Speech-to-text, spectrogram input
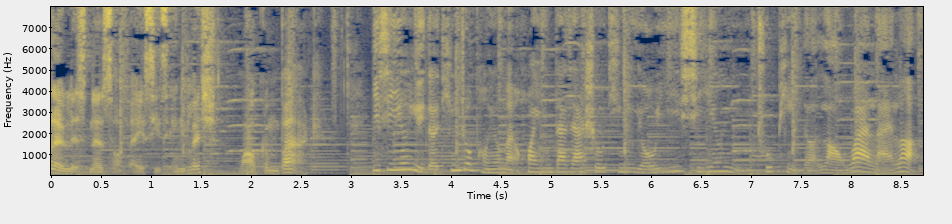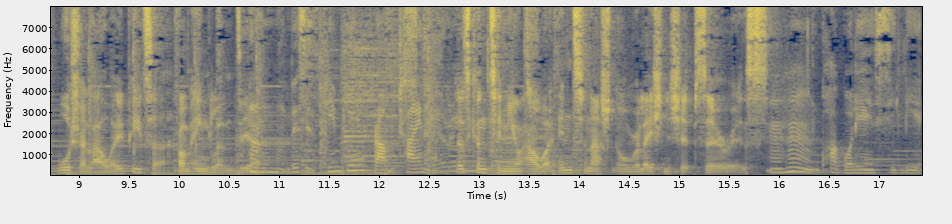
Hello, listeners of AC's English. Welcome back. 一席英语的听众朋友们，欢迎大家收听由一席英语出品的《老外来了》。我是老外 Peter from England. Yeah. This is 偏偏 from China. Let's continue our international relationship series. 嗯，跨国恋系列。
